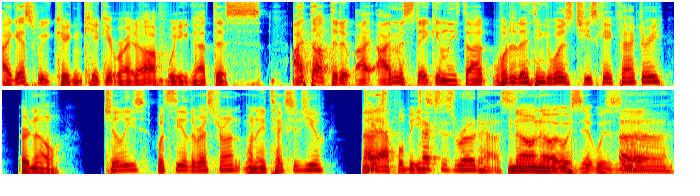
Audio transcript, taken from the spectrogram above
I guess we can kick it right off. We got this. I thought that it, I I mistakenly thought. What did I think it was? Cheesecake Factory or no? Chili's. What's the other restaurant? When I texted you, not Tex- Applebee's. Texas Roadhouse. No, no, it was it was. Uh, Uh,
